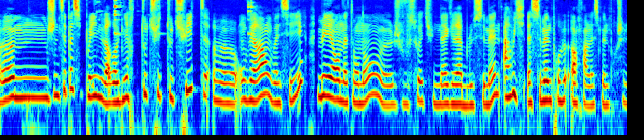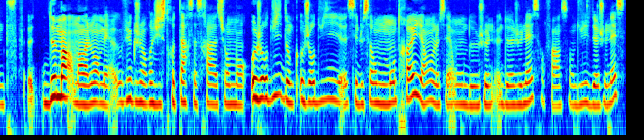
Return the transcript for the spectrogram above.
Euh, je ne sais pas si Pauline va revenir tout de suite, tout de suite. Euh, on verra, on va essayer. Mais en attendant, euh, je vous souhaite une agréable semaine. Ah oui, la semaine prochaine, enfin la semaine prochaine, demain normalement, mais vu que j'enregistre tard, ça sera sûrement aujourd'hui. Donc aujourd'hui, c'est le salon de Montreuil, hein, le salon de, de, la jeunesse, enfin un salon du livre de la jeunesse.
